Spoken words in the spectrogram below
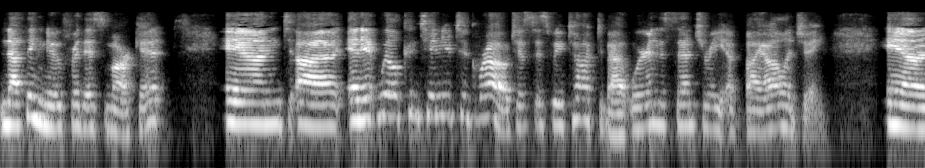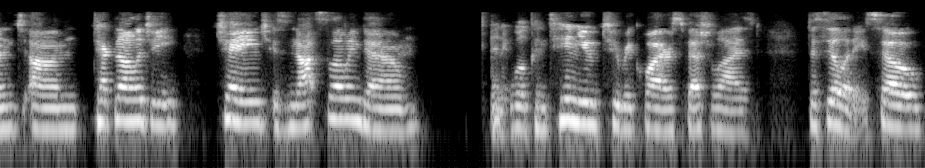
nothing new for this market. And uh, and it will continue to grow just as we've talked about. We're in the century of biology and um, technology change is not slowing down and it will continue to require specialized facilities. So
